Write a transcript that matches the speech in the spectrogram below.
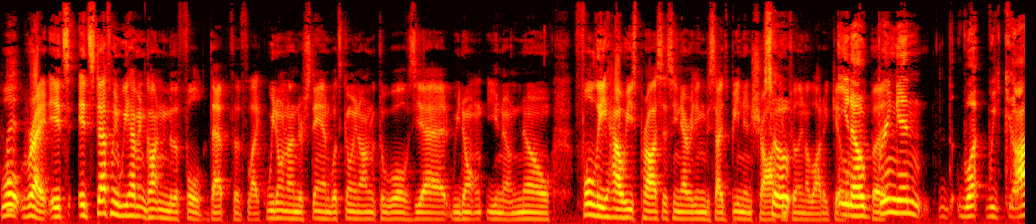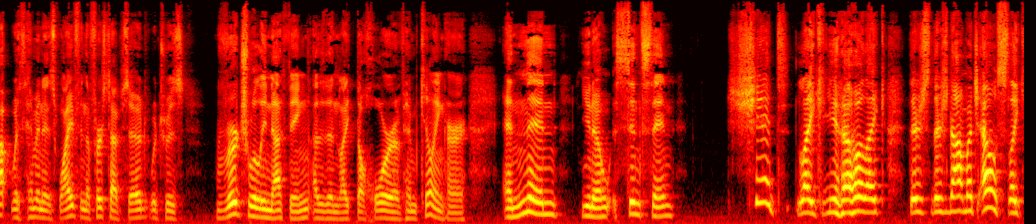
well, right. It's it's definitely we haven't gotten into the full depth of like we don't understand what's going on with the wolves yet. We don't you know know fully how he's processing everything besides being in shock So, and feeling a lot of guilt. you know, but bring in what we got with him and his wife in the first episode, which was virtually nothing other than like the horror of him killing her. And then, you know, since then, shit. Like, you know, like there's there's not much else. Like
